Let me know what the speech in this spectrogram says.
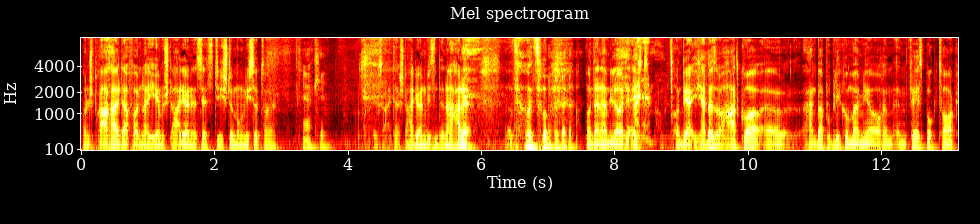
und sprach halt davon, na hier im Stadion ist jetzt die Stimmung nicht so toll. Ja, okay. Ich so, alter Stadion, wir sind in der Halle. und, so. und dann haben die Leute echt, und wir, ich habe ja so Hardcore-Handballpublikum bei mir auch im, im Facebook-Talk.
